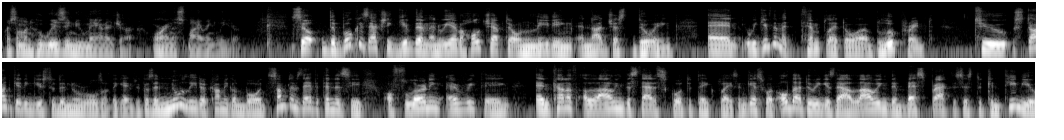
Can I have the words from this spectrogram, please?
for someone who is a new manager or an aspiring leader? So the book is actually give them, and we have a whole chapter on leading and not just doing, and we give them a template or a blueprint to start getting used to the new rules of the games because a new leader coming on board sometimes they have a tendency of learning everything and kind of allowing the status quo to take place and guess what all they're doing is they're allowing the best practices to continue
